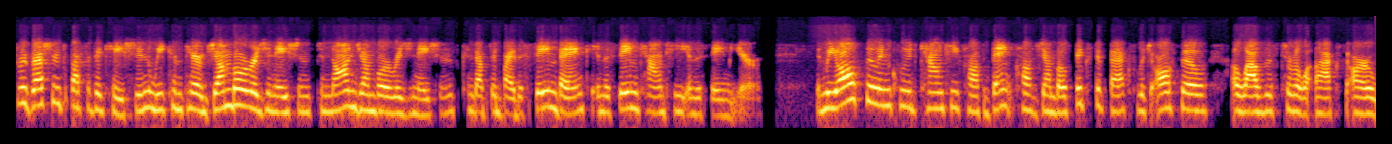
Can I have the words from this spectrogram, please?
regression specification, we compare jumbo originations to non-jumbo originations conducted by the same bank in the same county in the same year. And we also include county cross-bank cross-jumbo fixed effects, which also allows us to relax our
